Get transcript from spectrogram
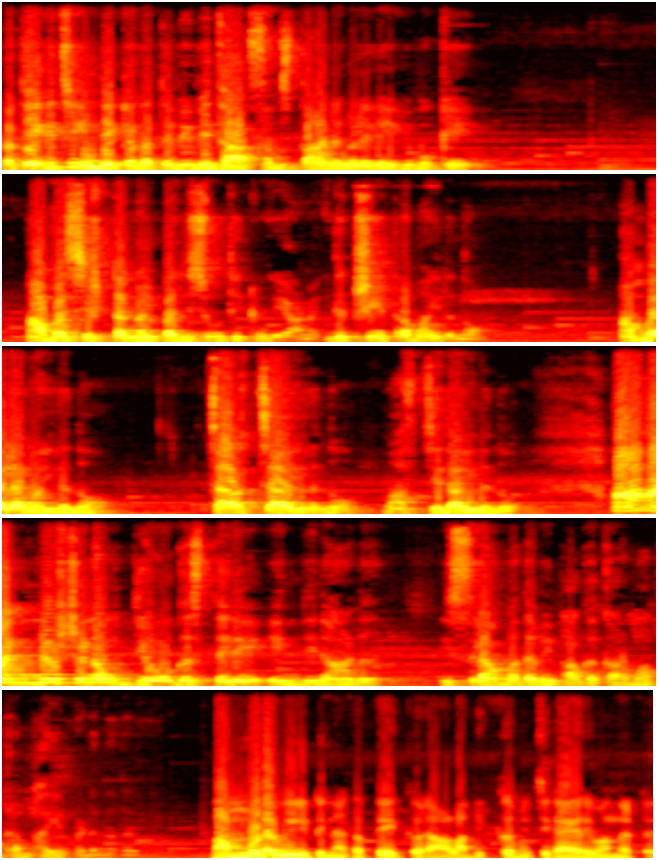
പ്രത്യേകിച്ച് ഇന്ത്യക്കകത്ത് വിവിധ സംസ്ഥാനങ്ങളിലെയും ഒക്കെ അവശിഷ്ടങ്ങൾ പരിശോധിക്കുകയാണ്. ഇത് ക്ഷേത്രമായിരുന്നോ അമ്പലമായിരുന്നോ ചർച്ചായിരുന്നോ മസ്ജിദായിരുന്നോ. ആ അന്വേഷണ ഉദ്യോഗസ്ഥരെ എന്തിനാണ് ഇസ്ലാം മതവിഭാഗക്കാർ മാത്രം ഭയപ്പെടുന്നത്? നമ്മുടെ വീട്ടിനകത്തേക്ക് ഒരാൾ അതിക്രമിച്ച് കയറി വന്നിട്ട്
